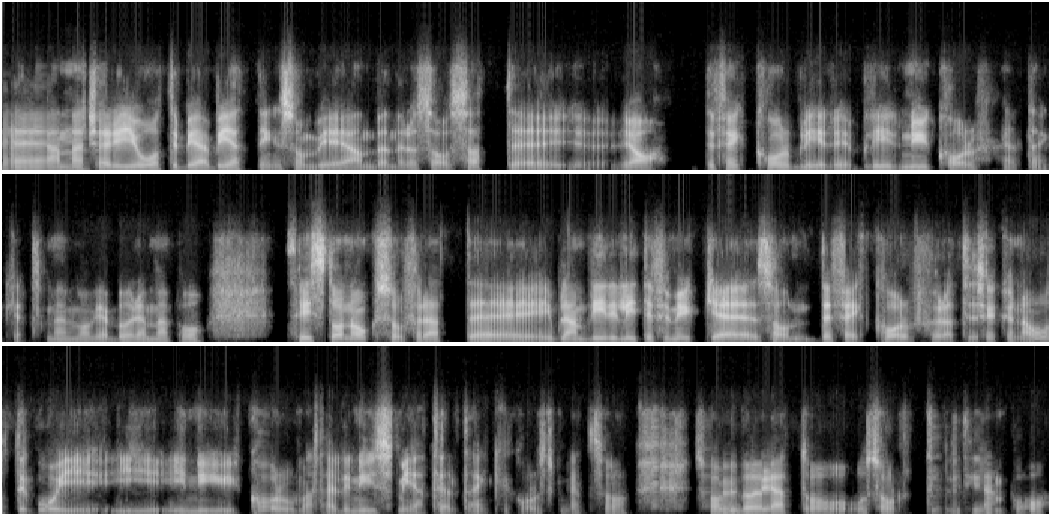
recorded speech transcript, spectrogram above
eh, annars är det ju återbearbetning som vi använder oss av så att eh, ja, defektkorv blir, blir ny korv helt enkelt. Men vad vi har börjat med på sistone också för att eh, ibland blir det lite för mycket sån defektkorv för att det ska kunna återgå i, i, i ny korv eller ny smet helt enkelt. Korvsmet. Så, så har vi börjat och, och sålt lite grann på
